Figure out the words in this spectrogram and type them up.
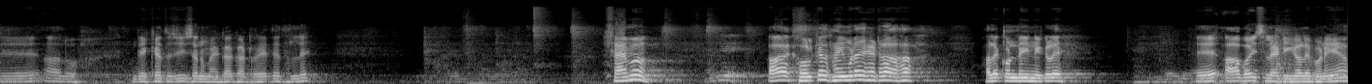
ਤੇ ਆ ਲੋ ਦੇਖਿਆ ਤੁਸੀਂ ਸਨਮੈਕਾ ਕੱਟ ਰਹੇ ਤੇ ਥੱਲੇ। ਸੈਮ? ਆ ਖੋਲ ਕੇ ਦਿਖਾਈ ਮੜਾ ਹੇਠ ਆਹ। ਹਲੇ ਕੁੰਡੇ ਹੀ ਨਿਕਲੇ। ਇਹ ਆ ਬਾਈ ਸਲਾਈਡਿੰਗ ਵਾਲੇ ਬਣੇ ਆ।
